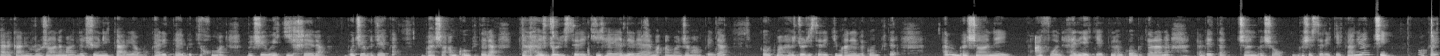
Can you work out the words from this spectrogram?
کارەکانی ڕۆژانەمان لە شوێنی کار یا بۆ کاری تایبەتی خۆمان بە شێوەیەکی خێرا بۆ جێبەجێکە باشە ئەم کۆمپیوتەرە کە هەشت جۆری سەرەکی هەیە لێرە ئێمە ئاماژەمان پێدا کەوتمان هەشت جۆری سەرەکیمانەیە لە کۆمپیوتەر ئەم بەشانەی عەفوا هەر یەکێک لەم کۆمپیوتەرانە ئەبێتە چەند بەشەوە بەشە سەرەکیەکانیان چین ئۆکەی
